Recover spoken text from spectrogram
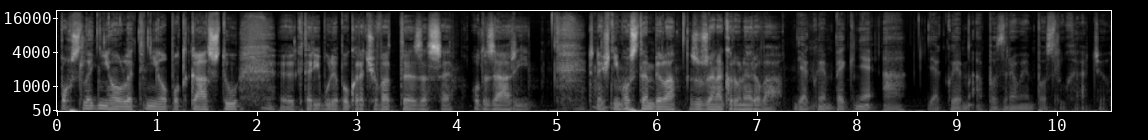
posledního letního podcastu, eh, který bude pokračovat zase od září. Dnešním hostem byla Zuzana Kronerová. Ďakujem pekne a Ďakujem a pozdravujem poslucháčov.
